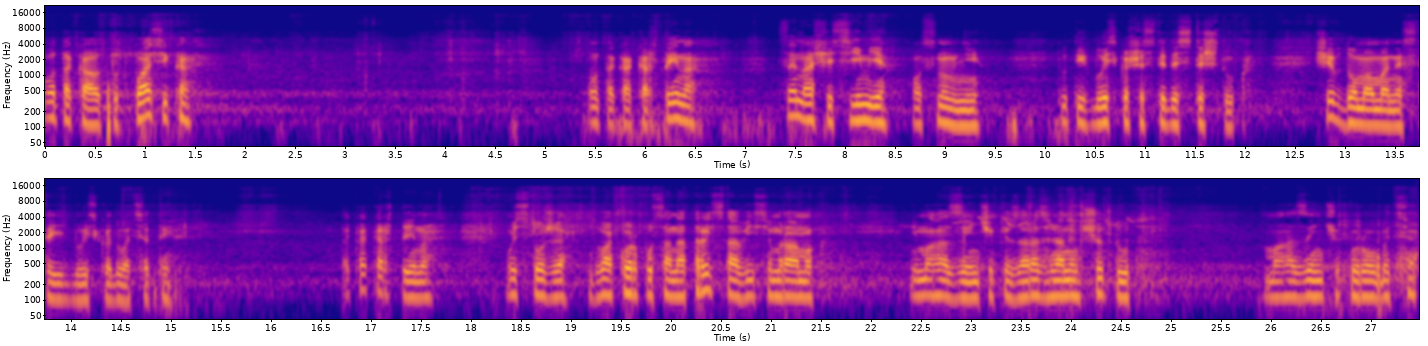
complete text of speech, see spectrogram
Отака от тут пасіка. Отака картина. Це наші сім'ї основні. Тут їх близько 60 штук. Ще вдома в мене стоїть близько 20. Така картина. Ось теж два корпуса на 300, 8 рамок і магазинчики. Зараз глянемо, що тут магазинчику робиться.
